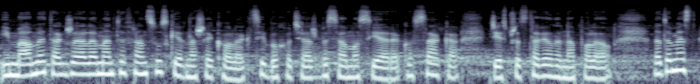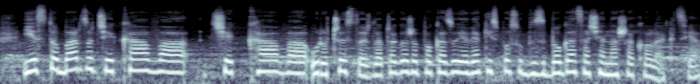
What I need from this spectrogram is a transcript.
I mamy także elementy francuskie w naszej kolekcji, bo chociażby Samosierre, Kosaka, gdzie jest przedstawiony Napoleon. Natomiast jest to bardzo ciekawa, ciekawa uroczystość, dlatego że pokazuje w jaki sposób wzbogaca się nasza kolekcja,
